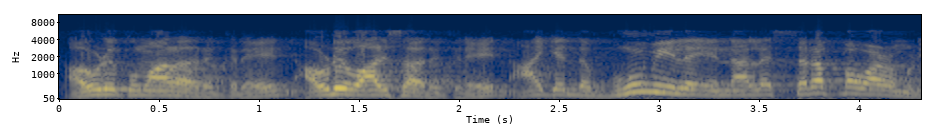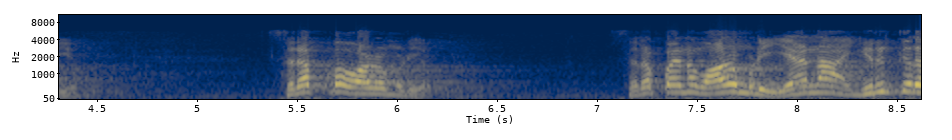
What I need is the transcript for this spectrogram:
அவருடைய குமாராக இருக்கிறேன். அவருடைய வாரிசாக இருக்கிறேன். ஆகிய இந்த பூமியில் என்னால் சிறப்பாக வாழ முடியும். சிறப்பாக வாழ முடியும். சிறப்பாக என்ன வாழ முடியும்? ஏன்னா இருக்கிற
